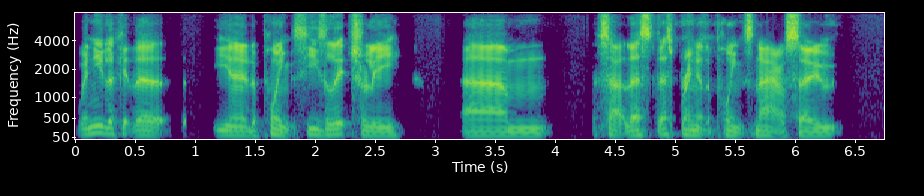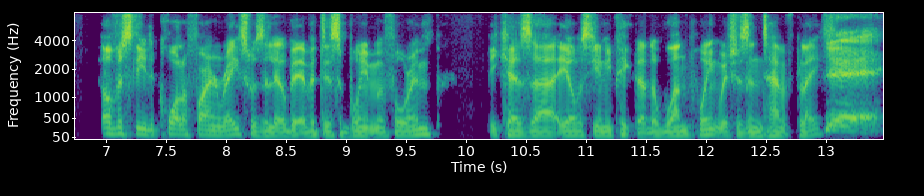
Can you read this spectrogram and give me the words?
when you look at the you know the points. He's literally um so let's let's bring up the points now. So obviously the qualifying race was a little bit of a disappointment for him because uh, he obviously only picked up the one point, which was in tenth place. Yeah,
